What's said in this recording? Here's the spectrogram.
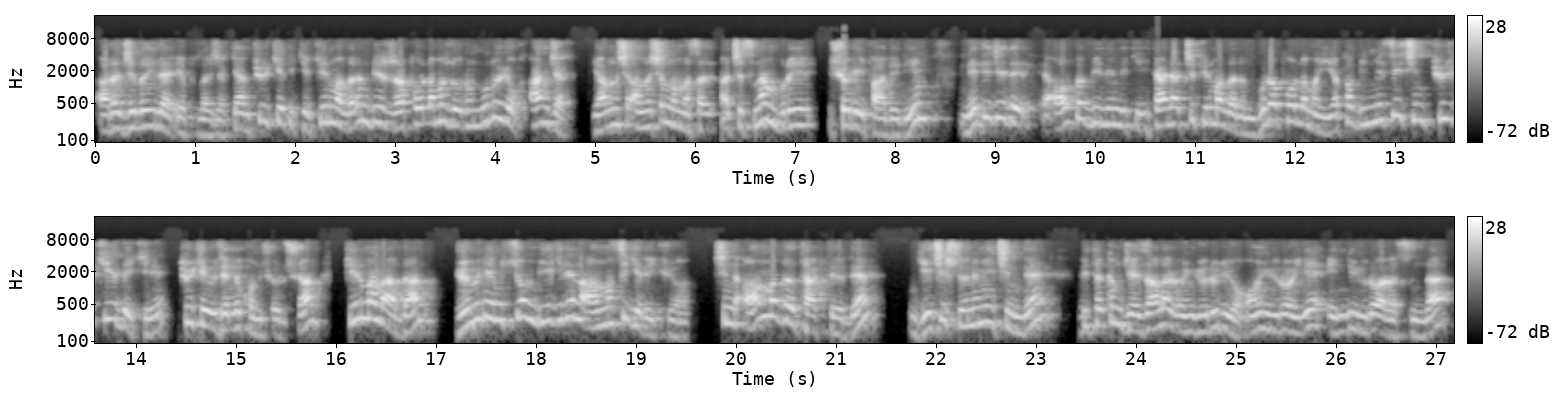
aracılığıyla yapılacak. Yani Türkiye'deki firmaların bir raporlama zorunluluğu yok. Ancak yanlış anlaşılmaması açısından burayı şöyle ifade edeyim. Neticede Avrupa Birliği'ndeki ithalatçı firmaların bu raporlamayı yapabilmesi için Türkiye'deki, Türkiye üzerinde konuşuyoruz şu an, firmalardan gömülü emisyon bilgilerini alması gerekiyor. Şimdi almadığı takdirde geçiş dönemi içinde bir takım cezalar öngörülüyor 10 euro ile 50 euro arasında.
